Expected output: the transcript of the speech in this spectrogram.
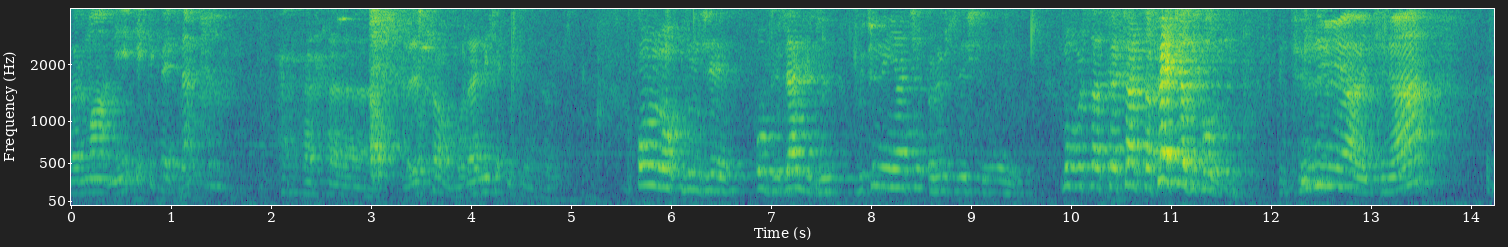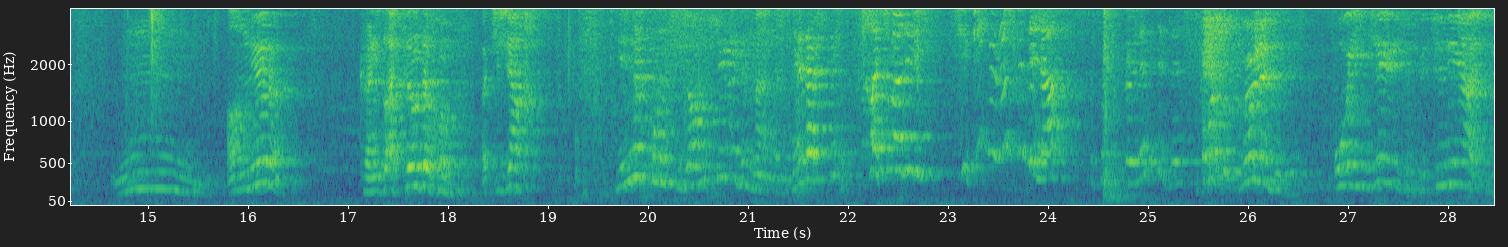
Karıma neyi teklif etsem? Ressam modellik etmesini tabii. Onun o ince, o güzel yüzü bütün dünya için ölümsüzleştiğini. Bu fırsat kaçarsa pek yazık olur. Bütün dünya için ha? Hmm, anlıyorum. Karınızı açsanıza bu konu. Açacağım. Seninle konuşacağımı söyledim ben de. Ne dersin? Saçma dedim. Rus güzeli ha. Sıfır böyle mi dedi? Böyle dedi. O ince yüzü bütün dünya için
